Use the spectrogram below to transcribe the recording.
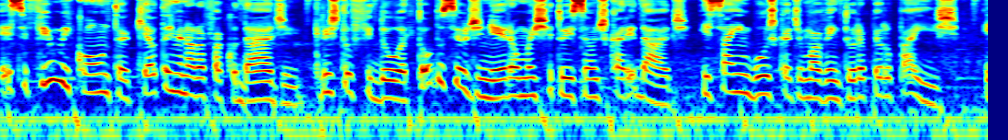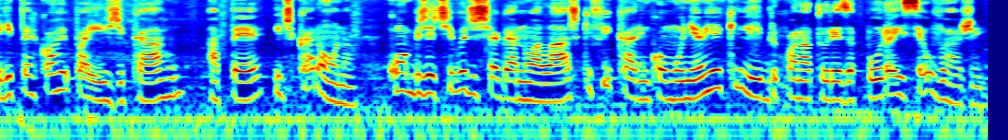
Esse filme conta que, ao terminar a faculdade, Christoph doa todo o seu dinheiro a uma instituição de caridade e sai em busca de uma aventura pelo país. Ele percorre o país de carro, a pé e de carona, com o objetivo de chegar no Alasca e ficar em comunhão e equilíbrio com a natureza pura e selvagem.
